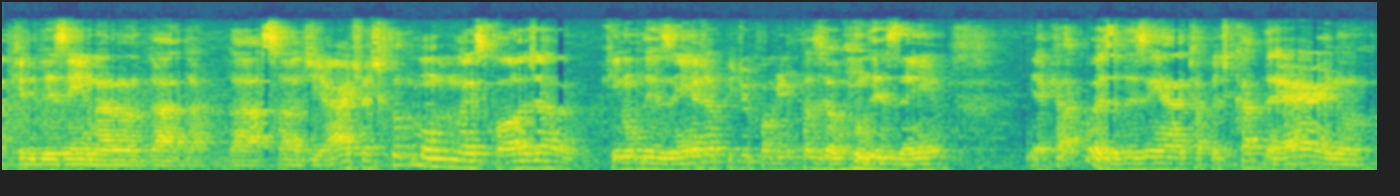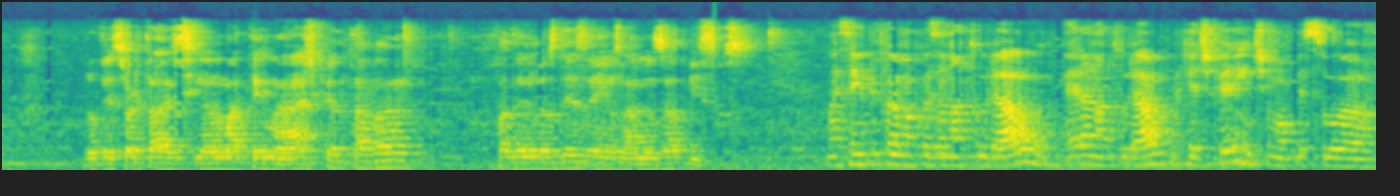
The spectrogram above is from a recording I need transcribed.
aquele desenho na, da, da, da, sala de arte. Acho que todo mundo na escola, já, que não desenha, já pediu para alguém fazer algum desenho. E é aquela coisa, desenhar capa de caderno, o professor estava ensinando matemática, eu estava fazendo meus desenhos lá, meus abiscos. Mas sempre foi uma coisa natural? Era natural? Porque é diferente uma pessoa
